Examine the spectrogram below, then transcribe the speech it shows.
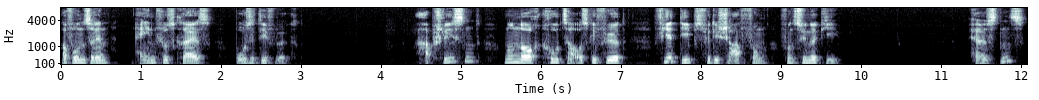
auf unseren Einflusskreis positiv wirkt. Abschließend nun noch kurz ausgeführt vier Tipps für die Schaffung von Synergie. Erstens,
